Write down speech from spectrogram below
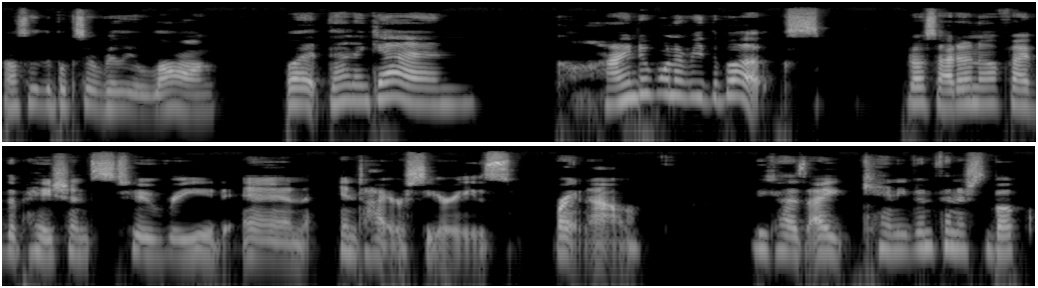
Also the books are really long. But then again, kind of want to read the books. But also I don't know if I have the patience to read an entire series right now because I can't even finish the book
